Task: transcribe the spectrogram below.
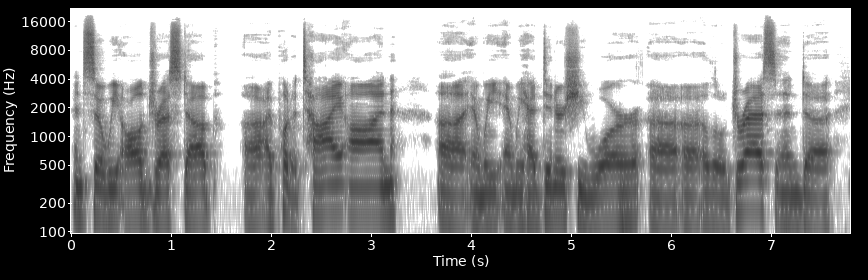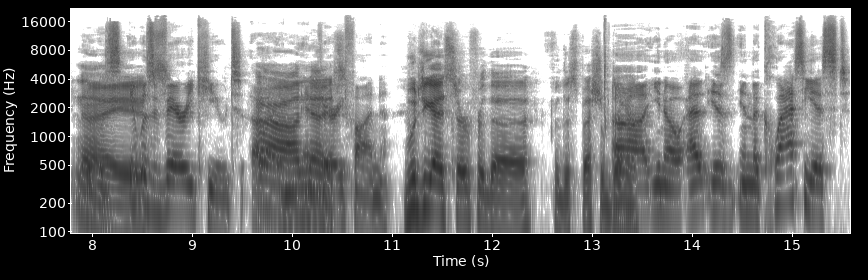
and so we all dressed up uh, i put a tie on uh, and we and we had dinner. She wore uh, a, little dress, and uh, it, was, it was very cute uh, Ah, and, and nice. very fun. What'd you guys serve for the for the special dinner? Uh, you know, as, is in the classiest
